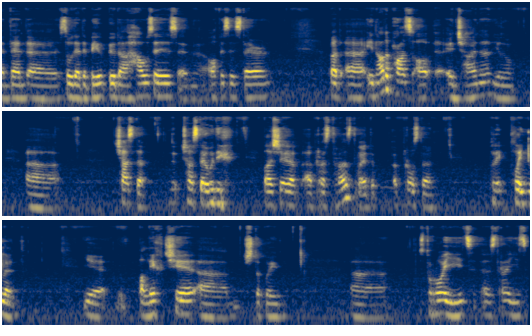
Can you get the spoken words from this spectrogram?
and then uh, so that they build, build houses and offices there. But in other parts of in China, you know, часто часто у них большое пространство это просто plainland, и полегче, чтобы строить, строить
